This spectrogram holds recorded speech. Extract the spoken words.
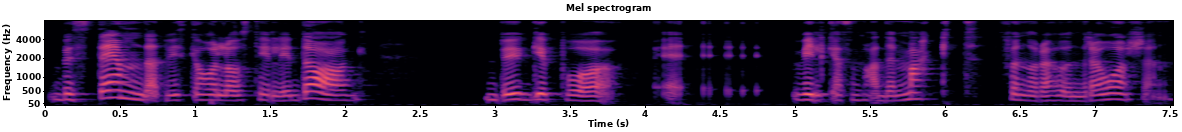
bestämd att vi ska hålla oss till idag bygger på eh, vilka som hade makt för några hundra år sedan.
